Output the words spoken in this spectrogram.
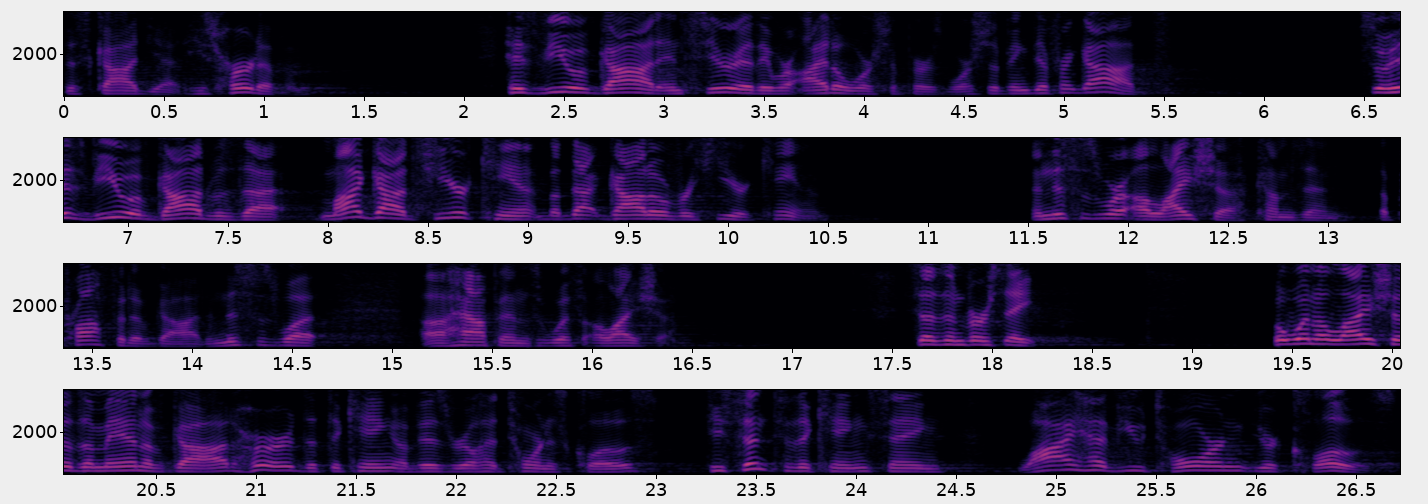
this God yet. He's heard of him. His view of God in Syria, they were idol worshippers, worshiping different gods. So his view of God was that my God's here can't, but that God over here can. And this is where Elisha comes in, the prophet of God. And this is what uh, happens with Elisha. It says in verse 8 But when Elisha, the man of God, heard that the king of Israel had torn his clothes, he sent to the king, saying, Why have you torn your clothes?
